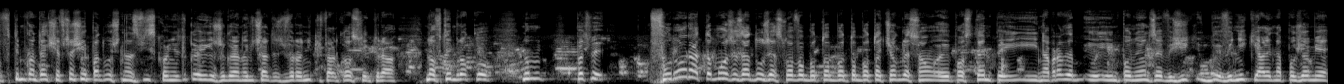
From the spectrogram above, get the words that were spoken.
w, w, tym kontekście wcześniej padło już nazwisko nie tylko Jerzego Janowicza, ale też Weroniki Falkowskiej, która no, w tym roku, no powiedzmy, furora to może za duże słowo, bo to, bo to, bo to ciągle są y, postępy i naprawdę imponujące wyniki, ale na poziomie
